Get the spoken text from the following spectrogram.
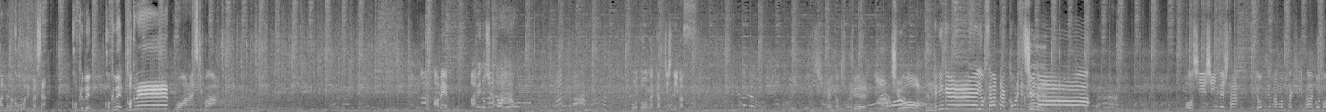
ハンナがここまで来ました。国分国分国分！もうナイスキーパー。阿部阿部のシュート後藤がキャッチしています。左のキック。中央、ヘディング!よく触った。こぼれてシュート、惜しいシーンでした。よく守ったキーパー後藤。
